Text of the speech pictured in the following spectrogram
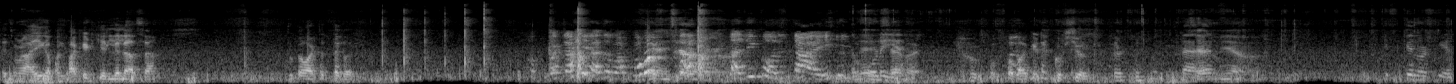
त्याच्यामुळे आईक आपण पाकिट केलेलं असा. तुका वाटत तर कर पप्पा काय आता बाप्पा? टेन्शन. आधी खोलताय पुढे ये. टेन्शन. पप्पा पाकिटात खुशी होत तर मी, अं, इतके नोटी आहेत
